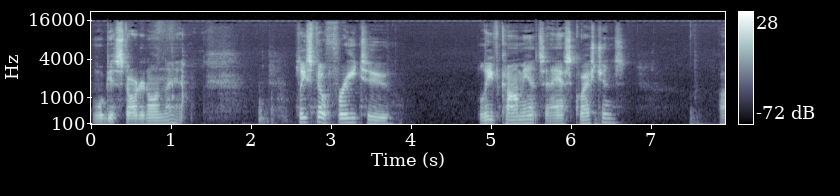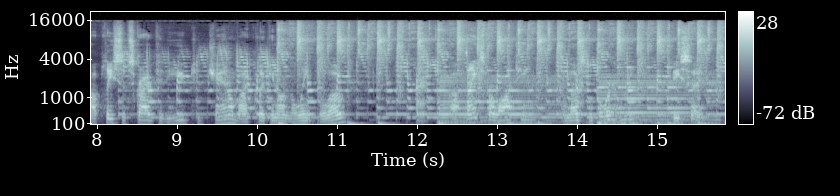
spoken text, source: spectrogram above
We'll get started on that. Please feel free to leave comments and ask questions. Uh, please subscribe to the YouTube channel by clicking on the link below. Uh, thanks for watching, and most importantly, be safe.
